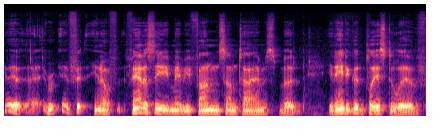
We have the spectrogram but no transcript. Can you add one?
You know, fantasy may be fun sometimes, but it ain't a good place to live.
